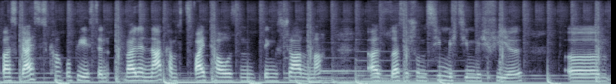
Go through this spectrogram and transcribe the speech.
was geisteskrank OP ist, denn weil der Nahkampf 2000 Dings Schaden macht, also das ist schon ziemlich, ziemlich viel. Ähm,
